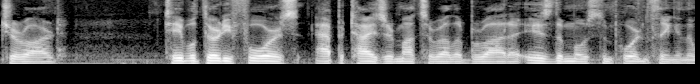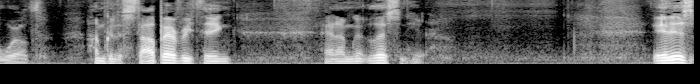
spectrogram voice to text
Gerard, table 34's appetizer mozzarella burrata is the most important thing in the world. I'm going to stop everything and I'm going to listen here it is,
